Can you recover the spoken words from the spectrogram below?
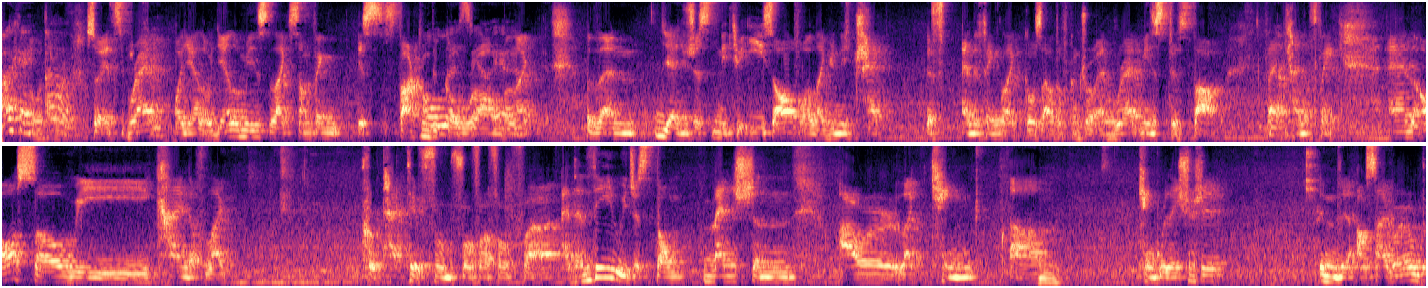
Okay. Or whatever. Oh. So it's red or yellow. Yellow means like something is starting Almost, to go yeah, wrong, but like, but then yeah, you just need to ease off, or like you need to check if anything like goes out of control. And red means to stop, that Yeah. kind of thing. And also we kind of like protective from for, for, for, for identity. We just don't mention our like kink um, kink relationship in the outside world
